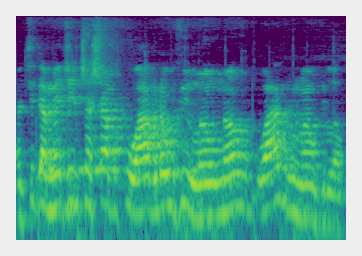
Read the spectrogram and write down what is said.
Antigamente a gente achava que o agro é o vilão. Não, o agro não é o vilão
